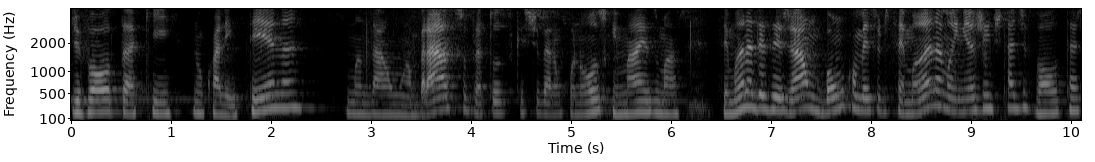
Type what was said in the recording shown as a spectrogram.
De volta aqui no Quarentena, mandar um abraço para todos que estiveram conosco em mais uma semana, desejar um bom começo de semana. Amanhã a gente está de volta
